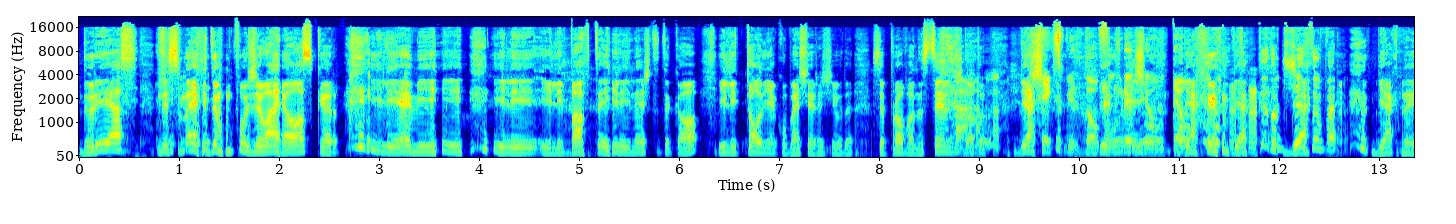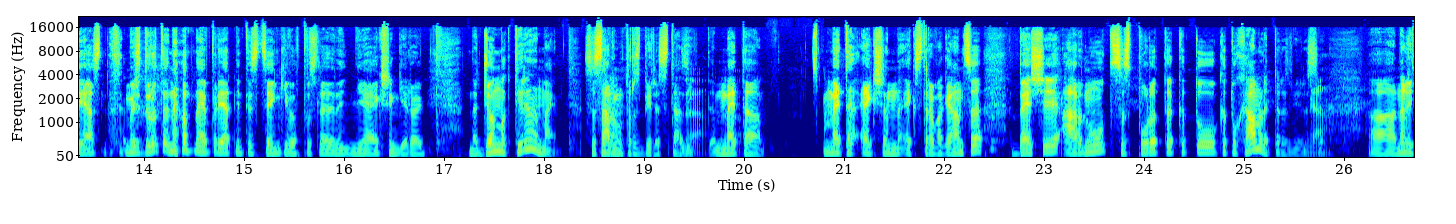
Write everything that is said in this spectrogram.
дори аз не смех да му пожелая Оскар или Еми, или, или Бафта, или нещо такова, или Тони, ако беше решил да се пробва на сцена, защото бях, Шекспир, Долф Лунгрен ще е отел. бях, бях, Ще е бях, супер. бях наясно. Между другото, една от най-приятните сценки в последния екшен герой на Джон Мактирен май, с Арнолд, разбира се, тази Да, мета мета екшен екстраваганца беше Арнолд с пурата като, като Хамлет, разбира се. Да. А, нали,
